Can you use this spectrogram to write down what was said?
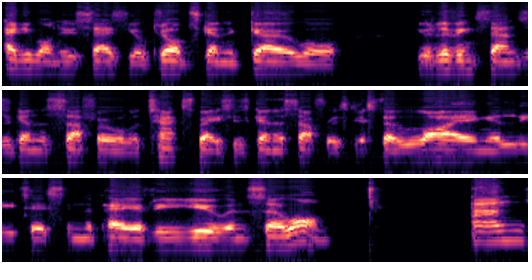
anyone who says your job's going to go or your living standards are going to suffer or the tax base is going to suffer is just a lying elitist in the pay of the EU and so on. And,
